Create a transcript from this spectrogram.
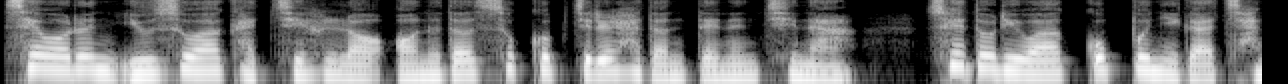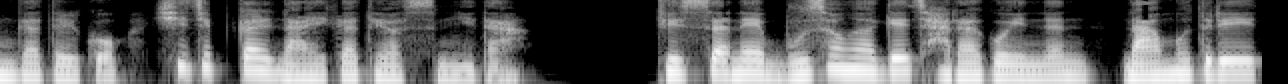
세월은 유수와 같이 흘러 어느덧 소꿉질을 하던 때는 지나 쇠돌이와 꽃분이가 장가들고 시집갈 나이가 되었습니다. 뒷산에 무성하게 자라고 있는 나무들이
